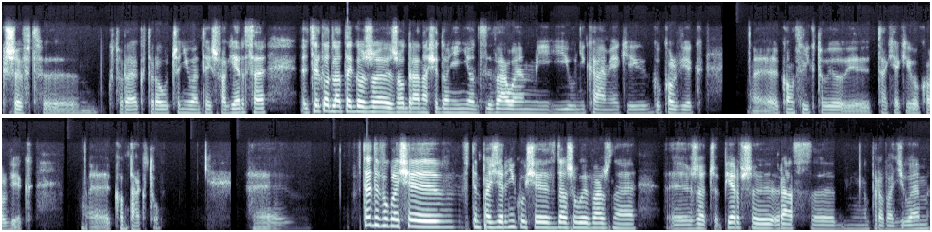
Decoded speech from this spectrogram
krzywd, które, które uczyniłem tej szwagierce, tylko dlatego, że, że od rana się do niej nie odzywałem i, i unikałem jakiegokolwiek konfliktu, tak jakiegokolwiek kontaktu. Wtedy w ogóle się w tym październiku się zdarzyły ważne rzeczy. Pierwszy raz prowadziłem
